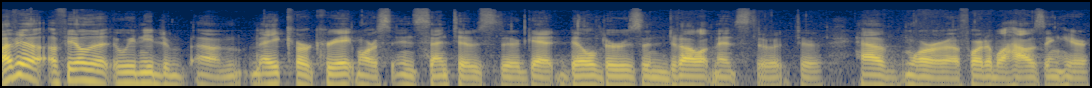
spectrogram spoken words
I, feel, I feel that we need to um, make or create more incentives to get builders and developments to, to have more affordable housing here.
